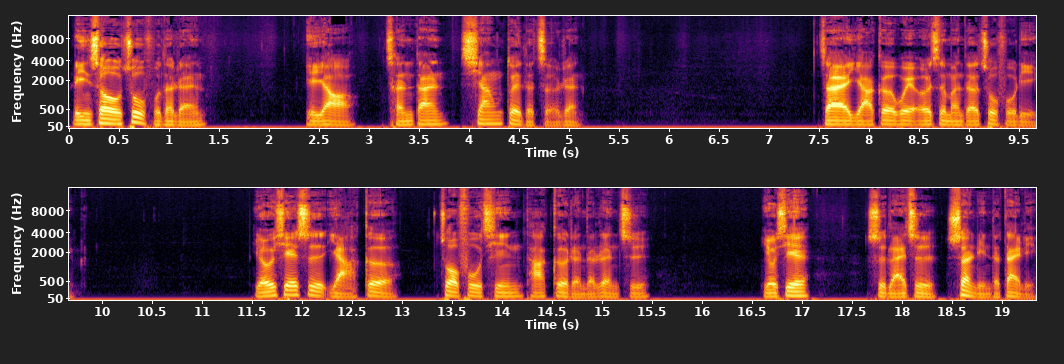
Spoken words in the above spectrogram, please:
领受祝福的人也要承担相对的责任。在雅各为儿子们的祝福里，有一些是雅各做父亲他个人的认知，有些是来自圣灵的带领。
